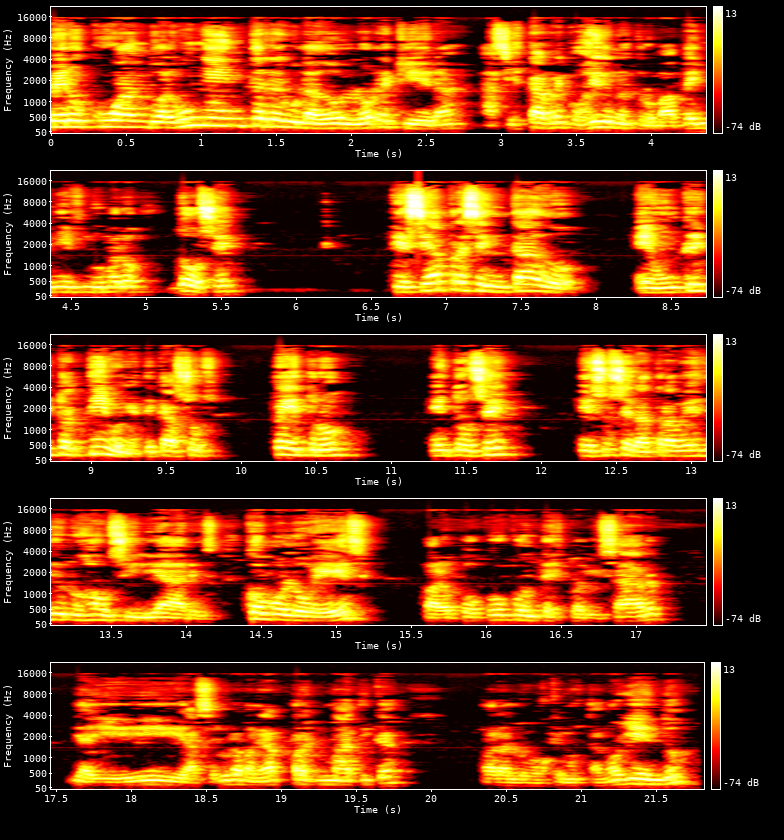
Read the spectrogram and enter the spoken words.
pero cuando algún ente regulador lo requiera, así está recogido en nuestro MAPENIF número 12, que sea presentado en un criptoactivo, en este caso Petro, entonces eso será a través de unos auxiliares, como lo es, para un poco contextualizar y ahí hacer una manera pragmática para los que nos están oyendo.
